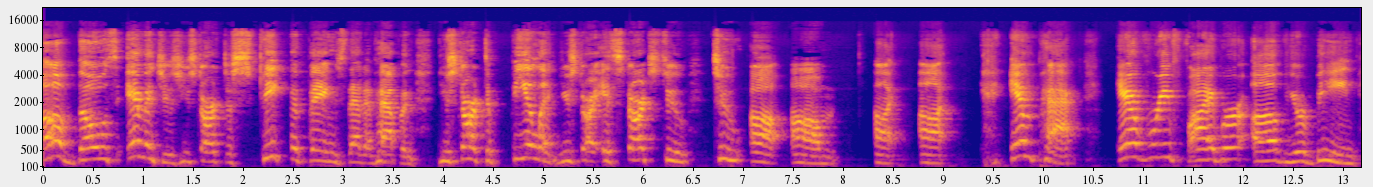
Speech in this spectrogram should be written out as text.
of those images you start to speak the things that have happened. You start to feel it. You start it starts to to uh, um, uh, uh, impact every fiber of your being.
